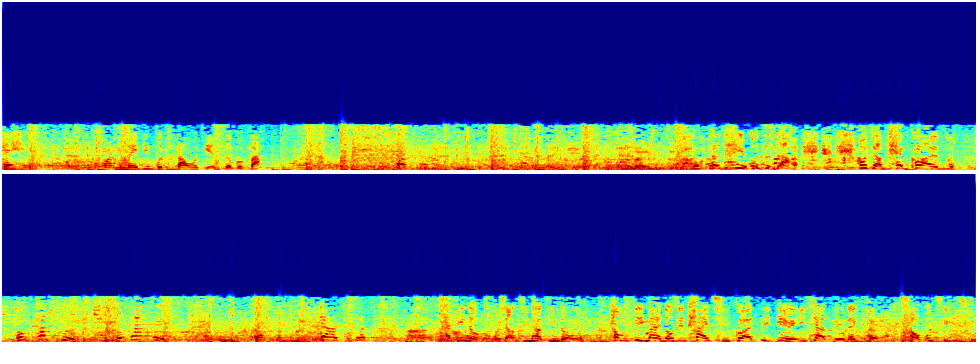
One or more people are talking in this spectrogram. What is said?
嘿嘿，你们一定不知道我点什么吧？那也不知道。他他也不知道，我讲太快了是。从开始，从开始。呀，他他听懂了，我相信他听懂了。他们自己卖的东西太奇怪，自己店员一下子也那个搞不清楚。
